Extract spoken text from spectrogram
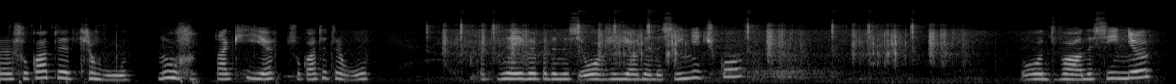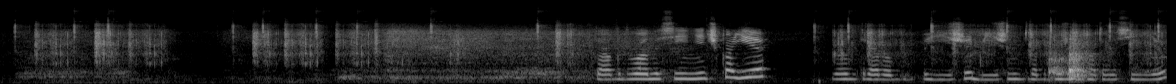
е, шукати траву. Ну, так і є, шукати траву. От з неї випаде насіння. О, вже є одне насіннячко. О, два насіння. Так, два насіннячка є. Нам треба більше, більше, нам треба дуже багато насіння.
